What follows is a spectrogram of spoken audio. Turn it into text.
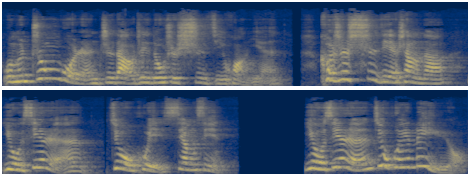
我们中国人知道这都是世纪谎言，可是世界上呢，有些人就会相信，有些人就会利用。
